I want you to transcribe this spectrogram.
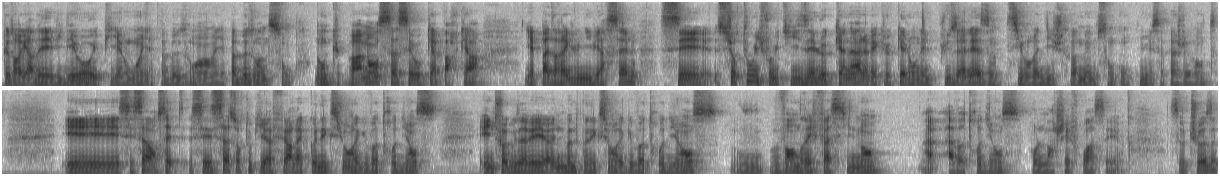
que de regarder les vidéos et puis au moins il n'y a, pas besoin, a pas besoin de son. Donc vraiment ça c'est au cas par cas, il n'y a pas de règle universelle. C'est surtout il faut utiliser le canal avec lequel on est le plus à l'aise si on rédige soi-même son contenu et sa page de vente. Et c'est ça, en fait, c'est ça surtout qui va faire la connexion avec votre audience. Et une fois que vous avez une bonne connexion avec votre audience, vous vendrez facilement à, votre audience. Pour le marché froid, c'est autre chose.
